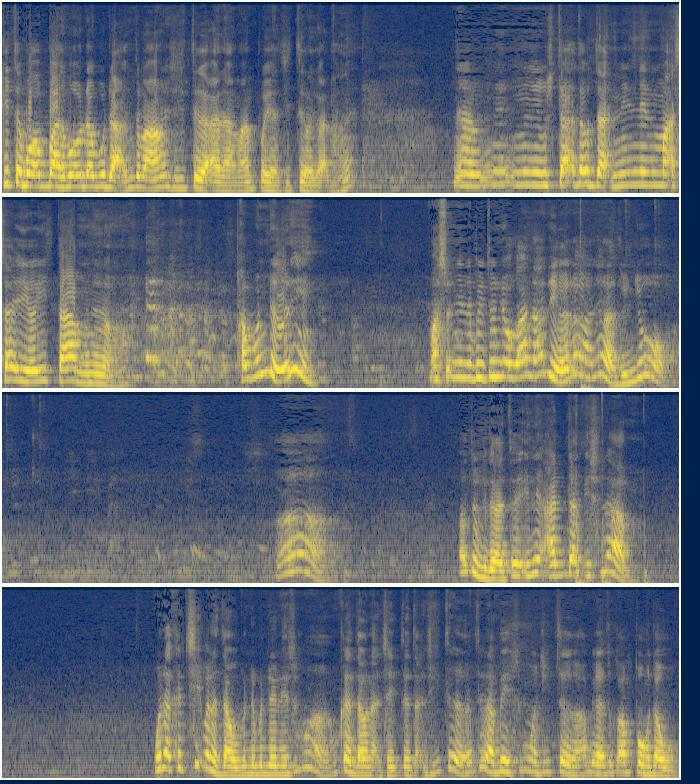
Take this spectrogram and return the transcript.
Kita bawa bas, bawa budak-budak. Minta maaf, saya cerita kat Anam. Mampu yang cerita kat Anam. Eh? Ni, ni, ustaz tahu tak, ni, ni mak saya hitam. Ni. Apa benda ni? Maksudnya lebih tunjuk ke anak dia lah. Janganlah tunjuk. Ha. Lepas tu kita kata, ini adab Islam. Budak kecil mana tahu benda-benda ni semua. Bukan tahu nak cerita, tak cerita. Itu habis semua cerita. Habis satu kampung tahu.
